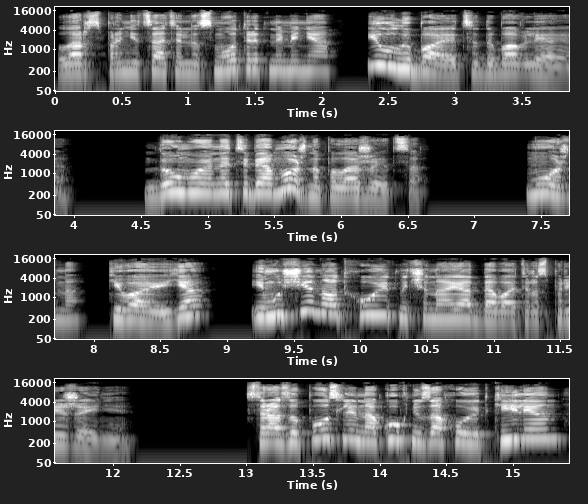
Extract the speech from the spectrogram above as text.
Ларс проницательно смотрит на меня и улыбается, добавляя. «Думаю, на тебя можно положиться». «Можно», — киваю я, и мужчина отходит, начиная отдавать распоряжение. Сразу после на кухню заходит Киллиан,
